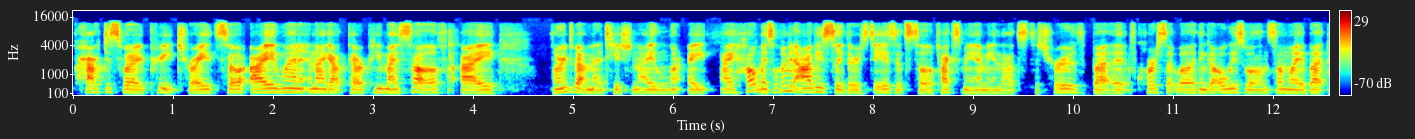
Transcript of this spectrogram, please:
practice what I preach, right? So I went and I got therapy myself. I learned about meditation. I learned, I, I help myself. I mean, obviously there's days it still affects me. I mean, that's the truth, but of course it will. I think it always will in some way, but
